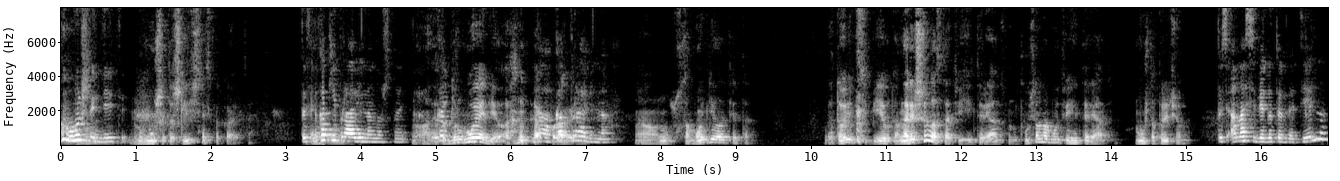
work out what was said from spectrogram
Муж и дети. Ну, муж это же личность какая-то. То есть, а как ей правильно нужно? Ну, а Это другое дело. Да, как правильно? А, ну, самой делать это. Готовить себе. Вот она решила стать вегетарианцем, ну пусть она будет вегетарианцем. Муж-то при чем? То есть она себе готовит отдельно,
